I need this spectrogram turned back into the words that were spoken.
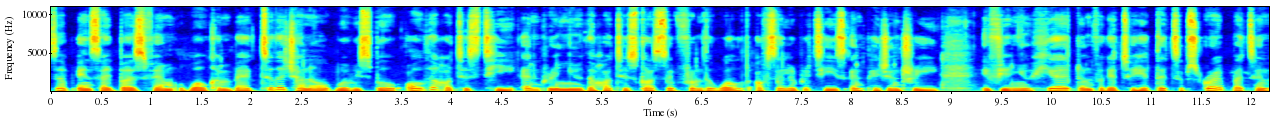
What's up, Inside Buzz fam? Welcome back to the channel where we spill all the hottest tea and bring you the hottest gossip from the world of celebrities and pageantry. If you're new here, don't forget to hit that subscribe button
